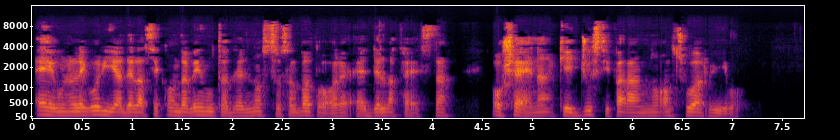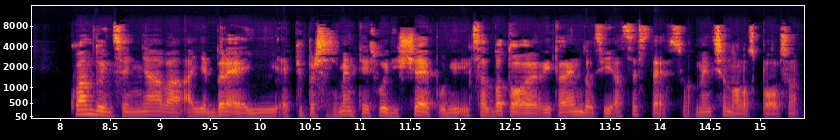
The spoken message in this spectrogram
è un'allegoria della seconda venuta del nostro Salvatore e della festa, o cena che i giusti faranno al suo arrivo. Quando insegnava agli ebrei e più precisamente ai suoi discepoli, il Salvatore, riferendosi a se stesso, menzionò lo sposo.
